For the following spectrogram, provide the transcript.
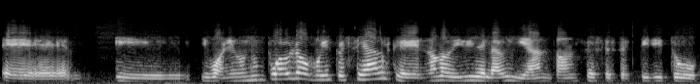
Eh, y, y, bueno, en un pueblo muy especial que no lo divide la vía, entonces ese espíritu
